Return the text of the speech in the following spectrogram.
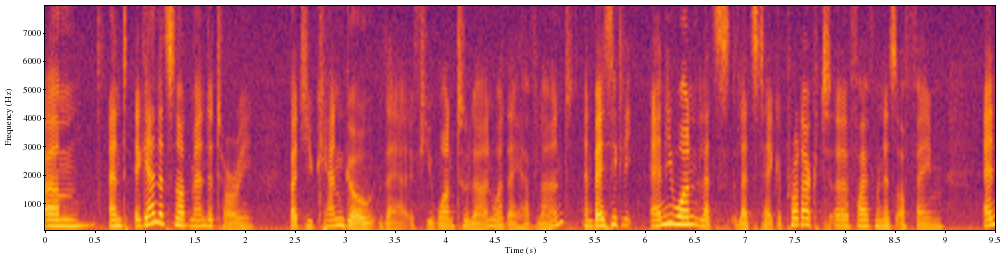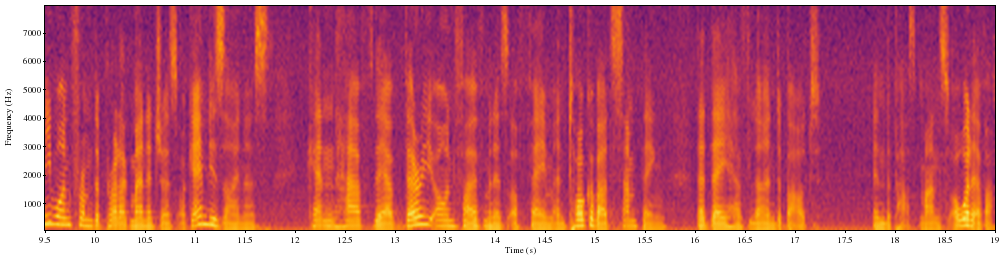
Um, and again, it's not mandatory, but you can go there if you want to learn what they have learned. And basically, anyone, let's, let's take a product, uh, five minutes of fame, anyone from the product managers or game designers can have their very own five minutes of fame and talk about something that they have learned about in the past months or whatever,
